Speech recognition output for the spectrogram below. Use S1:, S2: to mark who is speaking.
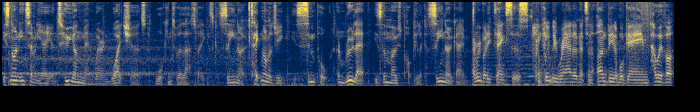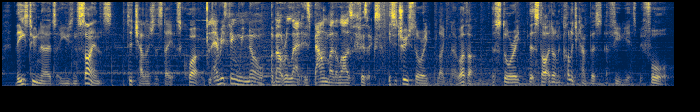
S1: It's 1978 and two young men wearing white shirts walk into a Las Vegas casino. Technology is simple and roulette is the most popular casino game.
S2: Everybody thinks is completely random, it's an unbeatable game.
S1: However, these two nerds are using science to challenge the status quo.
S3: And everything we know about roulette is bound by the laws of physics.
S1: It's a true story like no other, a story that started on a college campus a few years before.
